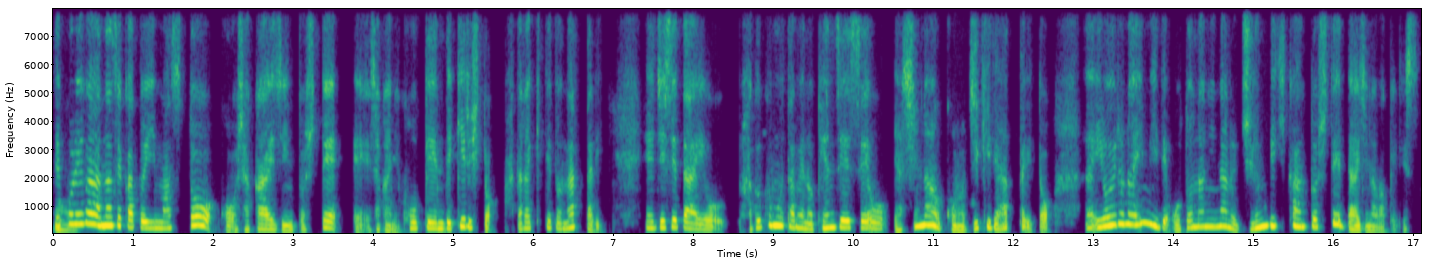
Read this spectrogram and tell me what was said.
で、これがなぜかと言いますと、こう、社会人として、えー、社会に貢献できる人、働き手となったり、えー、次世代を育むための健全性を養うこの時期であったりと、いろいろな意味で大人になる準備期間として大事なわけです。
